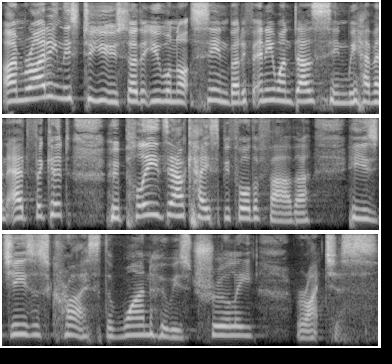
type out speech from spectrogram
I'm writing this to you so that you will not sin, but if anyone does sin, we have an advocate who pleads our case before the Father. He is Jesus Christ, the one who is truly righteous.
